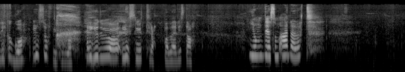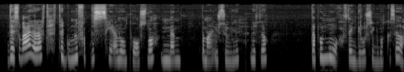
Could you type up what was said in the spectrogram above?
Vi ikke å gå. Nå stopper vi ikke å gå. Herregud, vi var nesten ved trappa der i stad. Ja, men det som er, er at Det som er, er at Tenk om du faktisk ser noen på oss nå, men de er usynlige lite grann. Det er på en måte en grå skygge man kan se, da.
